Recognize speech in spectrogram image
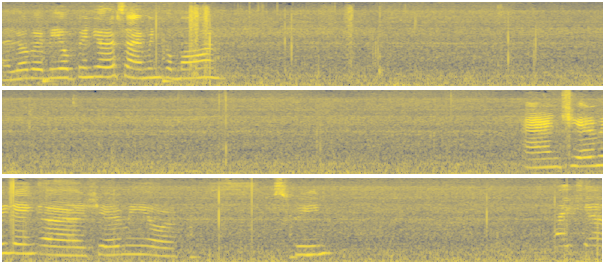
Hello, baby. Open your assignment. Come on. And share me link. Uh, share me your screen. Aisha,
